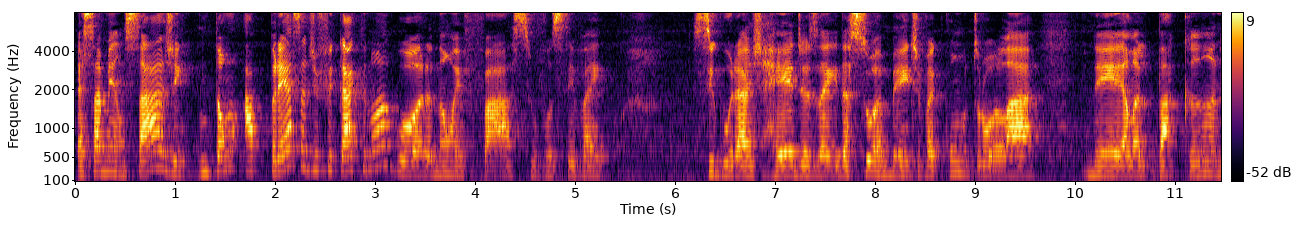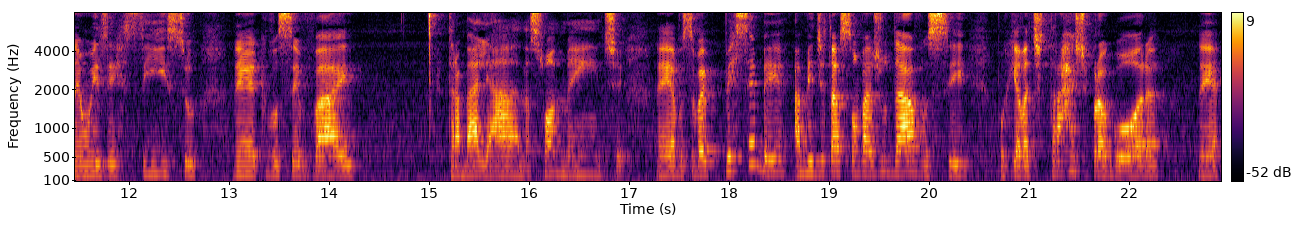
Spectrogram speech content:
essa mensagem, então a pressa de ficar aqui no agora não é fácil, você vai segurar as rédeas aí da sua mente, vai controlar, né? Ela bacana, é um exercício, né, que você vai trabalhar na sua mente, né? Você vai perceber, a meditação vai ajudar você, porque ela te traz para agora, né?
